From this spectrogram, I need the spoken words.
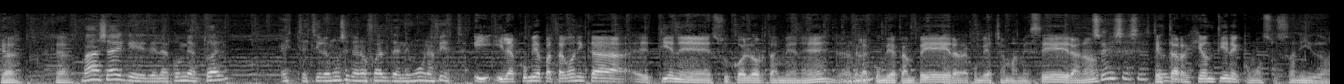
Claro, claro. Más allá de que de la cumbia actual, este estilo de música no falta en ninguna fiesta. Y, y la cumbia patagónica eh, tiene su color también, ¿eh? La, la cumbia campera, la cumbia chamamecera, ¿no? Sí, sí, sí. Esta cual. región tiene como su sonido,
